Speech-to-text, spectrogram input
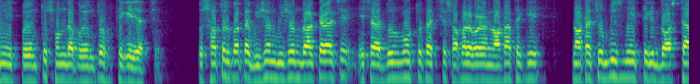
মিনিট পর্যন্ত, সন্ধ্যা পর্যন্ত থেকে যাচ্ছে। তো সতর্কতা ভীষণ ভীষণ দরকার আছে। এছাড়া দুর্মুহূর্ত থাকছে সকালবেলা নটা থেকে, নটা চব্বিশ মিনিট থেকে দশটা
